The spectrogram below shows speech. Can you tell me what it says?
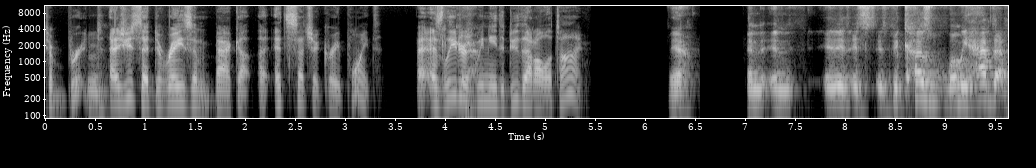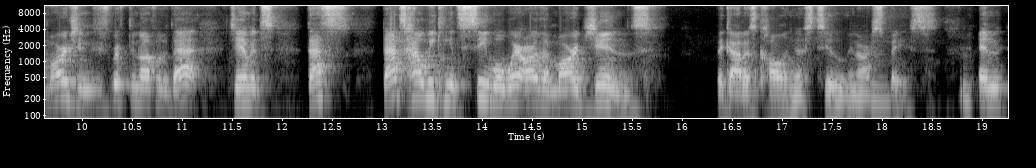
to, mm. as you said, to raise him back up. Uh, it's such a great point. As leaders, yeah. we need to do that all the time. Yeah. And, and it, it's, it's because when we have that margin, just ripping off of that, Jim, it's, that's, that's how we can see, well, where are the margins that God is calling us to in our mm-hmm. space. Mm-hmm. And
